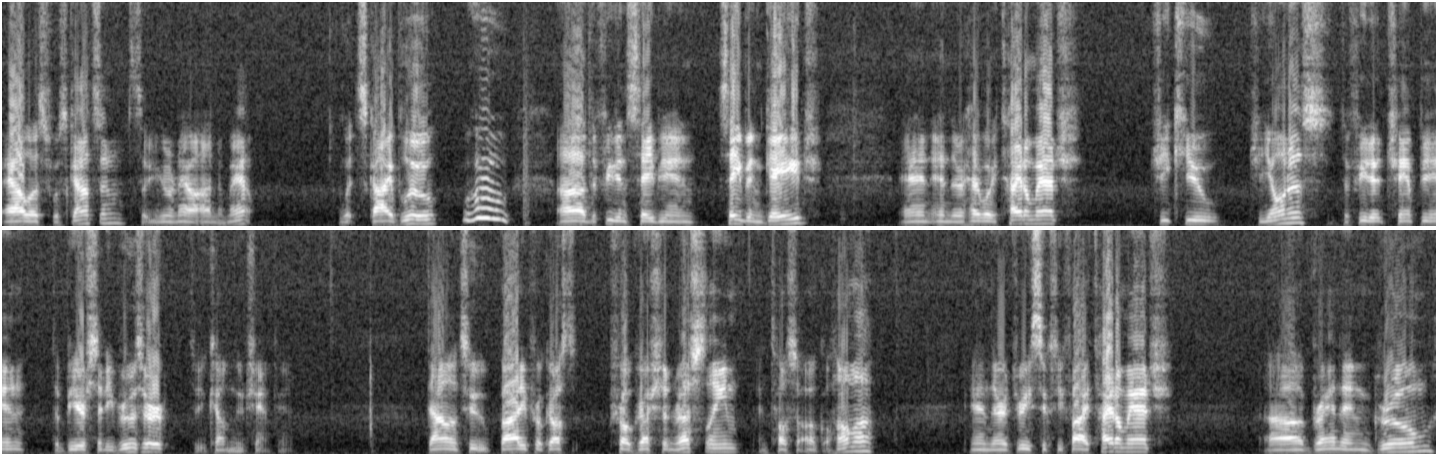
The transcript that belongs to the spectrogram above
Allis, Wisconsin. So you're now on the map with Sky Blue, woohoo, uh, defeating Sabian Sabin Gage, and in their heavyweight title match, GQ Gionis defeated champion the Beer City Bruiser to become new champion. Down to Body Progress- Progression Wrestling in Tulsa, Oklahoma. In their 365 title match, uh, Brandon Groom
